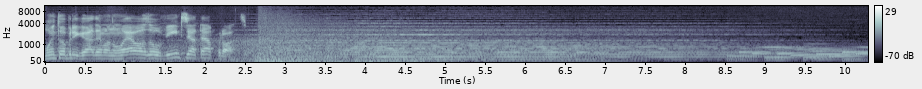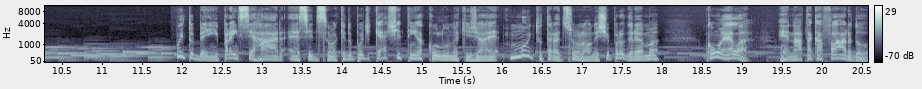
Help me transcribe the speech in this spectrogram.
Muito obrigado, Emanuel, aos ouvintes e até a próxima. Muito bem, e para encerrar essa edição aqui do podcast, tem a coluna que já é muito tradicional neste programa, com ela, Renata Cafardo.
